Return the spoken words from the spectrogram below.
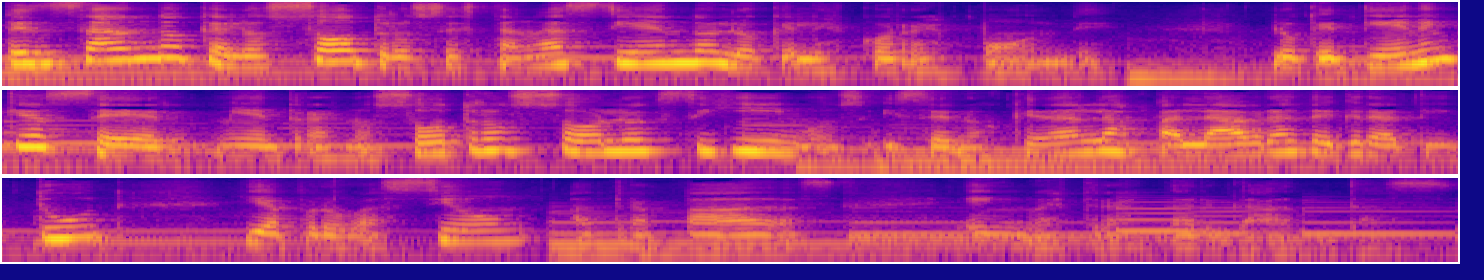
pensando que los otros están haciendo lo que les corresponde. Lo que tienen que hacer mientras nosotros solo exigimos y se nos quedan las palabras de gratitud y aprobación atrapadas en nuestras gargantas.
